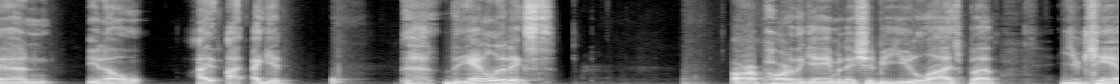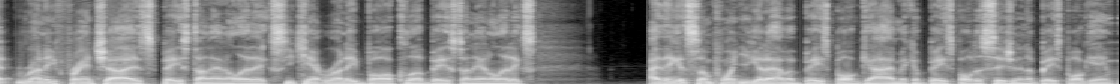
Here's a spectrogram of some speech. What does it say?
and you know I, I i get the analytics are a part of the game and they should be utilized but you can't run a franchise based on analytics. You can't run a ball club based on analytics. I think at some point you got to have a baseball guy make a baseball decision in a baseball game.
